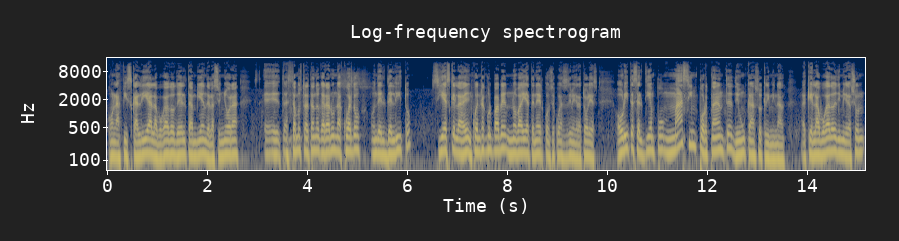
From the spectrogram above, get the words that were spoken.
con la fiscalía, el abogado de él también, de la señora, eh, estamos tratando de ganar un acuerdo donde el delito si es que la encuentran culpable, no vaya a tener consecuencias inmigratorias. Ahorita es el tiempo más importante de un caso criminal, que el abogado de inmigración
